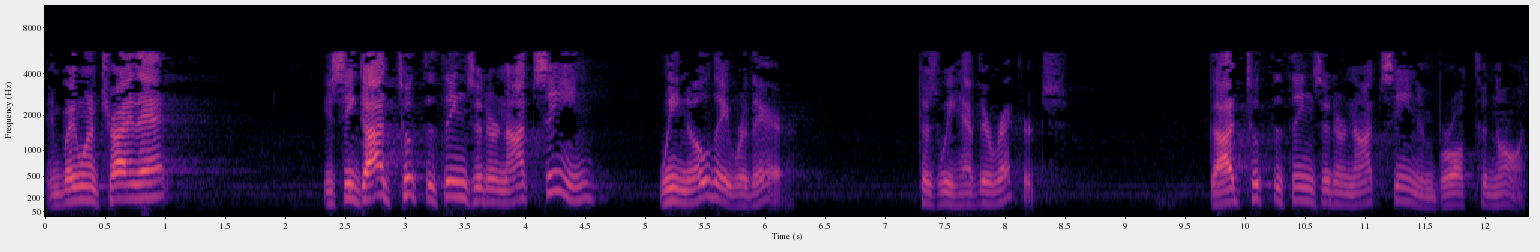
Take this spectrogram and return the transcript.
Anybody want to try that? You see, God took the things that are not seen. We know they were there because we have their records. God took the things that are not seen and brought to naught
